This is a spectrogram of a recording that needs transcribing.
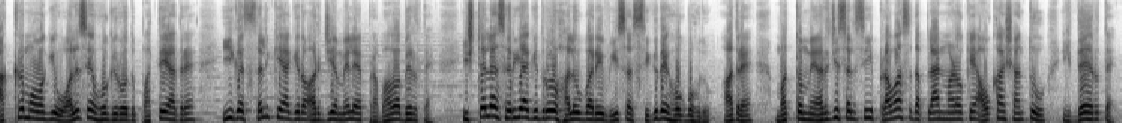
ಅಕ್ರಮವಾಗಿ ವಲಸೆ ಹೋಗಿರೋದು ಪತ್ತೆಯಾದರೆ, ಈಗ ಸಲ್ಲಿಕೆಯಾಗಿರೋ ಅರ್ಜಿಯ ಮೇಲೆ ಪ್ರಭಾವ ಬೀರುತ್ತೆ. ಇಷ್ಟೆಲ್ಲ ಸರಿಯಾಗಿದ್ರೂ ಹಲವು ಬಾರಿ ವೀಸಾ ಸಿಗದೆ ಹೋಗಬಹುದು. ಆದರೆ ಮತ್ತೊಮ್ಮೆ ಅರ್ಜಿ ಸಲ್ಲಿಸಿ ಪ್ರವಾಸದ ಪ್ಲಾನ್ ಮಾಡೋಕೆ ಅವಕಾಶ ಅಂತೂ ಇದ್ದೇ ಇರುತ್ತೆ.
